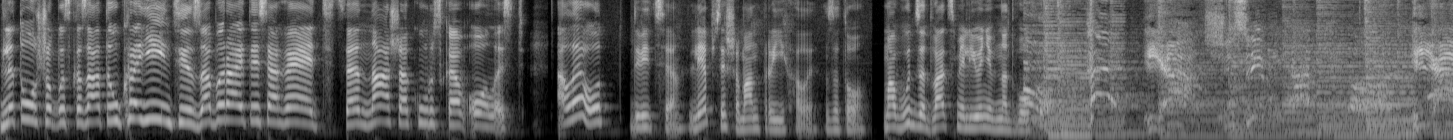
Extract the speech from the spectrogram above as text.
для того, щоб сказати: Українці, забирайтеся геть! Це наша Курська волость. Але от дивіться, Лепс і шаман приїхали зато. Мабуть, за 20 мільйонів на двох. Я счастливый. Я. Я.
